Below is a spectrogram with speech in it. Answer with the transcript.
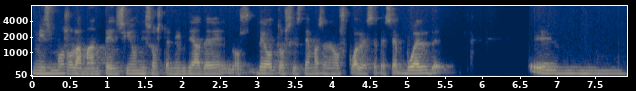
mismos o la mantención y sostenibilidad de, los, de otros sistemas en los cuales se desenvuelve em,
